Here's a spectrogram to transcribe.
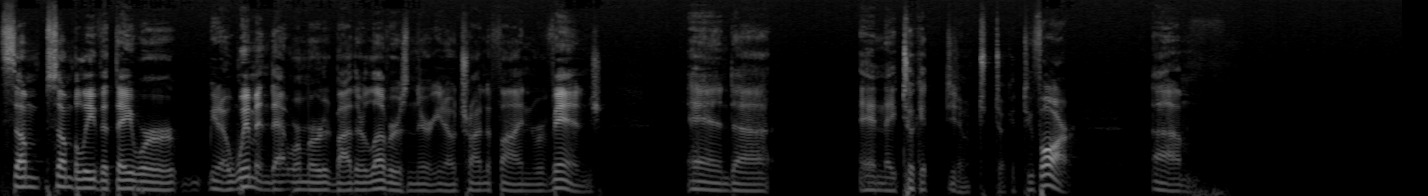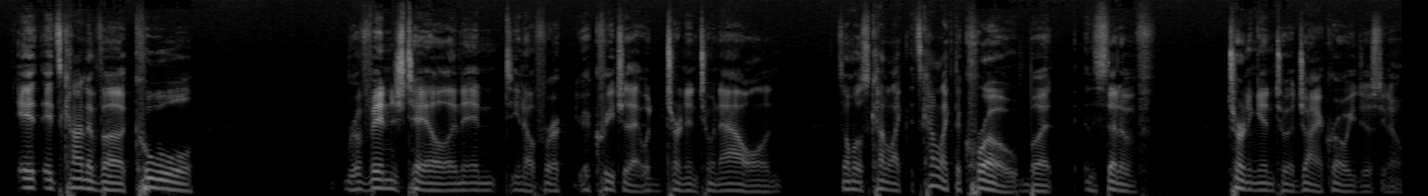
some some believe that they were you know women that were murdered by their lovers and they're you know trying to find revenge and uh and they took it you know t- took it too far um it it's kind of a cool revenge tale and and you know for a, a creature that would turn into an owl. And it's almost kind of like it's kind of like the crow but instead of turning into a giant crow he just you know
